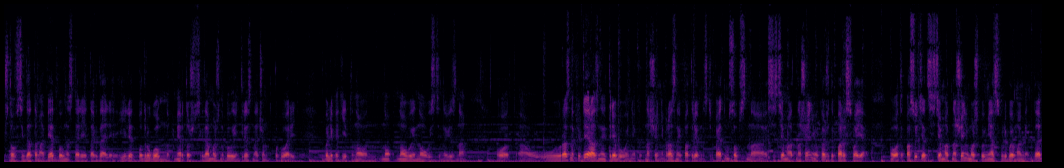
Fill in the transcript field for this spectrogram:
что всегда там обед был на столе и так далее. Или по-другому, например, то, что всегда можно было интересно о чем-то поговорить. Были какие-то нов- но- новые новости, новизна. Вот. А у разных людей разные требования к отношениям, разные потребности. Поэтому, собственно, система отношений у каждой пары своя. Вот. И по сути, эта система отношений может поменяться в любой момент, да?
